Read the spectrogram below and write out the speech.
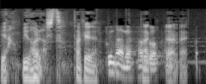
ja, vi høyrast. Takk for det. Takk Ha det. Takk.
